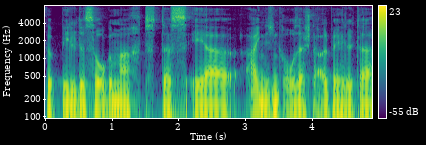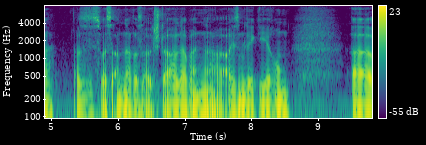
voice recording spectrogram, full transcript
Gebilde so gemacht, dass er eigentlich ein großer Stahlbehälter, also es ist was anderes als Stahl, aber eine Eisenlegierung, äh,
